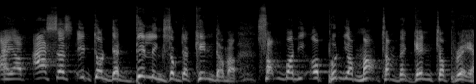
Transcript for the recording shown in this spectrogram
I have access into the dealings of the kingdom. Somebody open your mouth and begin to pray.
